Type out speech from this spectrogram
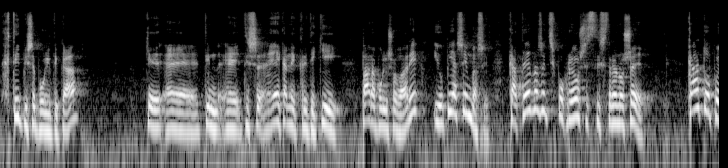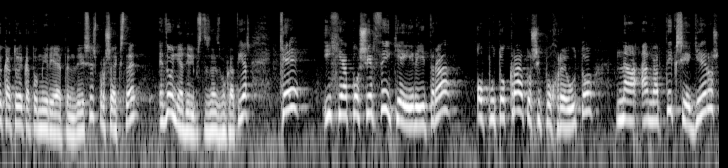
χτύπησε πολιτικά και ε, την, ε, της έκανε κριτική πάρα πολύ σοβαρή, η οποία σύμβαση κατέβαζε τις υποχρεώσεις της Τρενοσέ κάτω από 100 εκατομμύρια επενδύσεις, προσέξτε, εδώ είναι η αντίληψη της Νέας Δημοκρατίας, και είχε αποσυρθεί και η ρήτρα όπου το κράτος υποχρεούτο να αναπτύξει εγκαίρως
